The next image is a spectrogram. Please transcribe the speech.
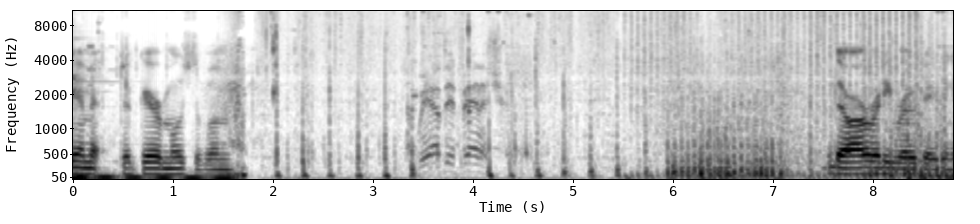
Damn it, took care of most of them. We have the advantage. They're already rotating.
